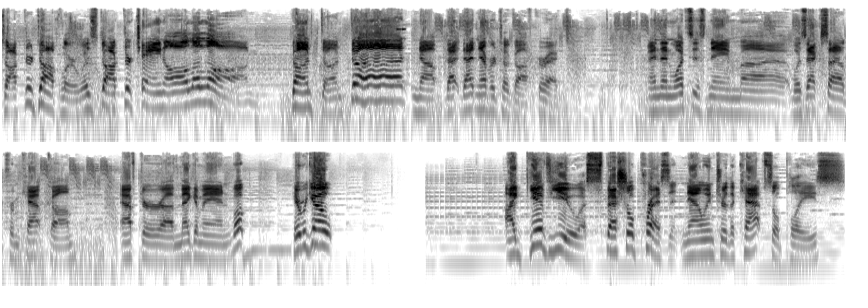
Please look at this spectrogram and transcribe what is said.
Dr. Doppler was Dr. Cain all along. Dun dun dun. No, that that never took off. Correct. And then what's his name uh, was exiled from Capcom after uh, Mega Man. Whoop! Here we go. I give you a special present. Now enter the capsule, please.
